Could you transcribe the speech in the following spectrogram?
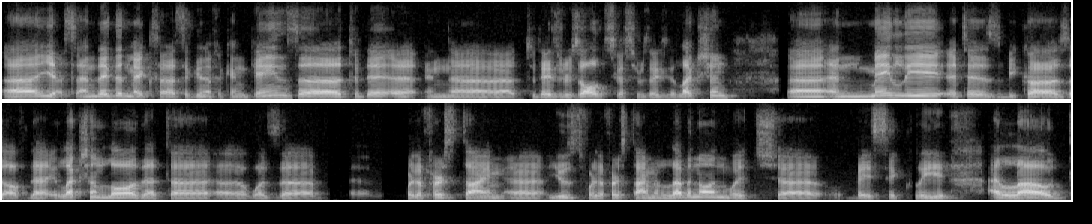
Uh, yes, and they did make uh, significant gains uh, today uh, in uh, today's results, yesterday's election, and mainly it is because of the election law that was for the first time used for the first time in Lebanon, which basically allowed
